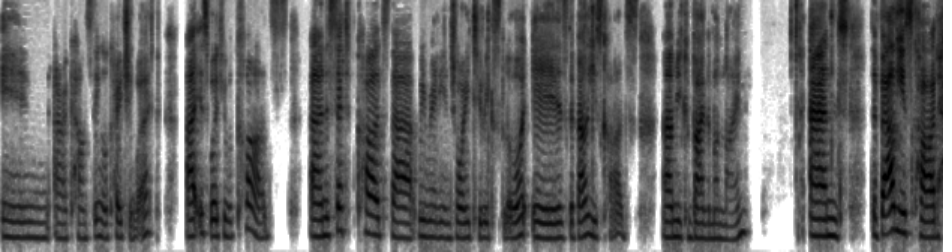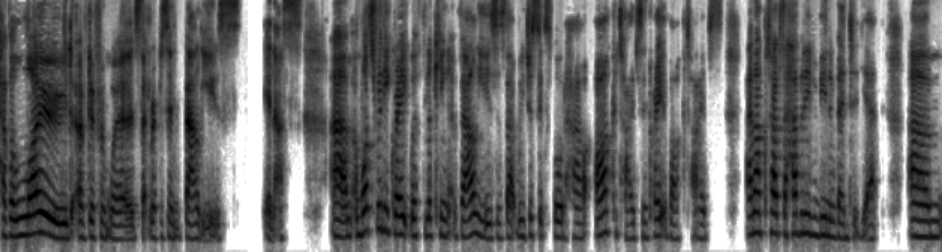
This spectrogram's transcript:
in our counseling or coaching work uh, is working with cards. And a set of cards that we really enjoy to explore is the values cards. Um, you can buy them online. And the values card have a load of different words that represent values in us. Um, and what's really great with looking at values is that we just explored how archetypes and creative archetypes and archetypes that haven't even been invented yet um,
